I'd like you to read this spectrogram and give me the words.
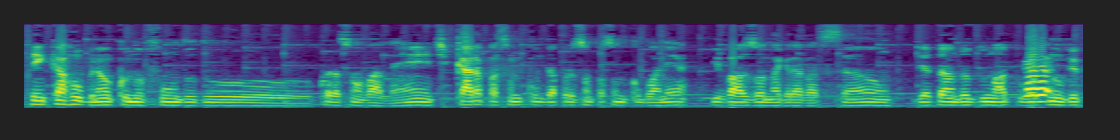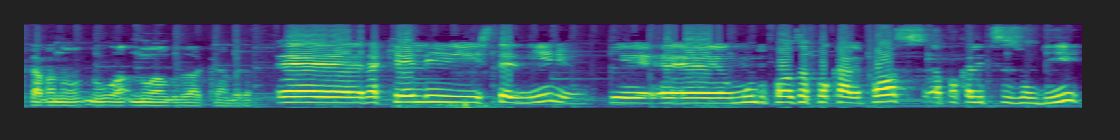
tem carro branco no fundo do Coração Valente, cara passando com, da produção passando com boné e vazou na gravação, já tá andando de um lado pro outro, Cara- não viu que tava no, no, no ângulo da câmera. É, naquele extermínio, que é um mundo pós-apocalipse pós-apocalipse zumbi,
